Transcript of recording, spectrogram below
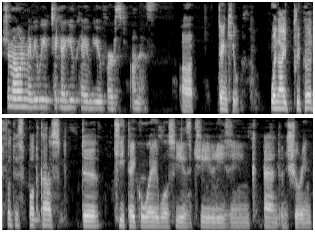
Shimon, maybe we take a UK view first on this. Uh, thank you. When I prepared for this podcast, the key takeaway was ESG leasing and ensuring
